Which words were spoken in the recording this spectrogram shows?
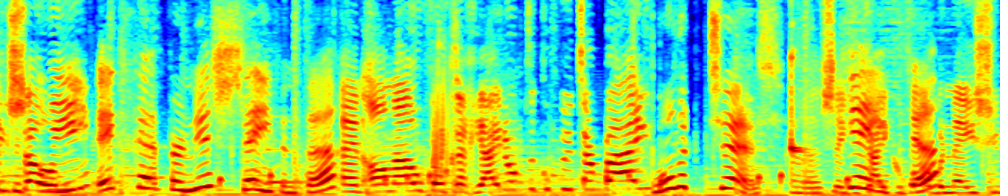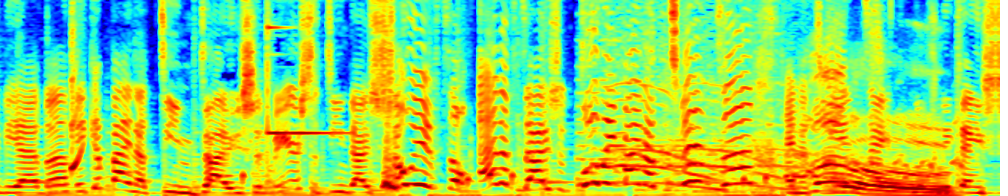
Jij, Zoe? Ik heb er nu 70. En Anna, hoeveel krijg jij er op de computer bij? 106. Eh eens even Jeetje. kijken hoeveel abonnees jullie hebben. Ik heb bijna 10.000. Mijn eerste 10.000. Zo heeft al 11.000. Tommy bijna 20. En het kind heeft nog niet eens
